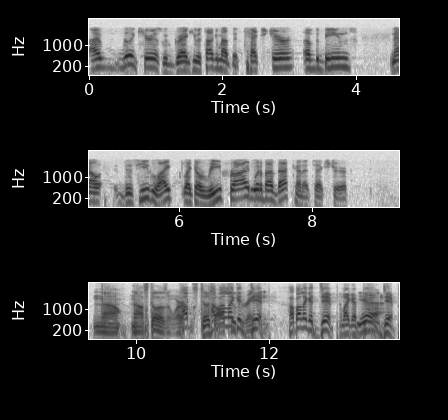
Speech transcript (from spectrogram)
I'm really curious with Greg. He was talking about the texture of the beans. Now, does he like like a refried? What about that kind of texture? No, no, it still doesn't work. How, It's still how about like too a dip? How about like a dip, like a Yeah. bean dip,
